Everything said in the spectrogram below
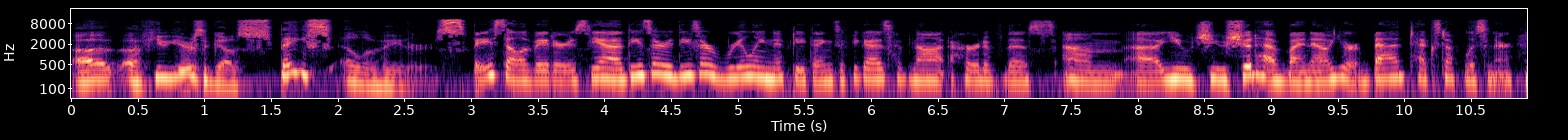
uh, a few years ago: space elevators. Space elevators, yeah, these are these are really nifty things. If you guys have not heard of this, um, uh, you you should have by now. You're a bad tech stuff listener.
